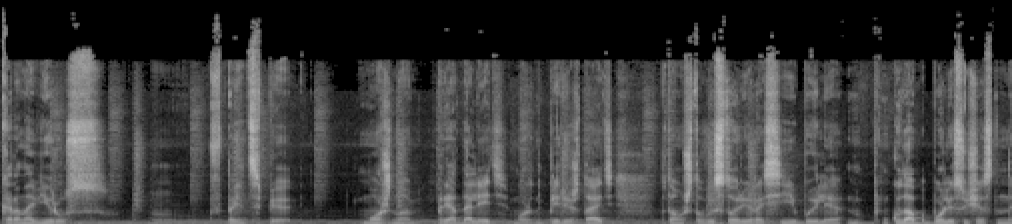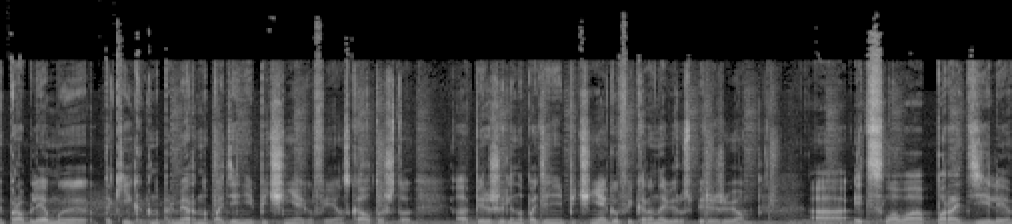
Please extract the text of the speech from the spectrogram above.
коронавирус в принципе, можно преодолеть, можно переждать, потому что в истории России были куда более существенные проблемы, такие как, например, нападение печенегов. И он сказал то, что а, пережили нападение печенегов и коронавирус переживем. А, эти слова породили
